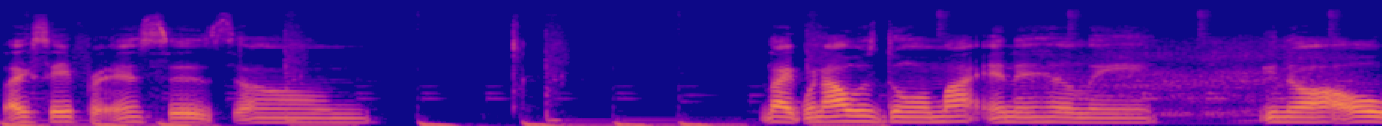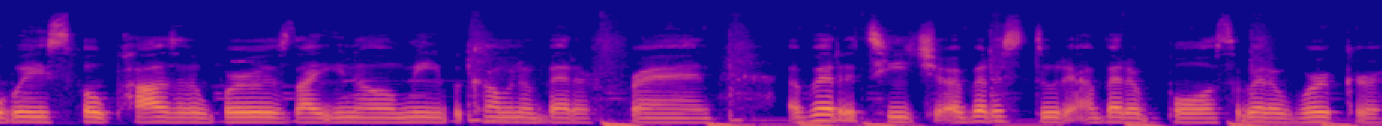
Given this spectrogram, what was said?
Like, say, for instance, um, like when I was doing my inner healing, you know, I always spoke positive words like, you know, me becoming a better friend, a better teacher, a better student, a better boss, a better worker,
